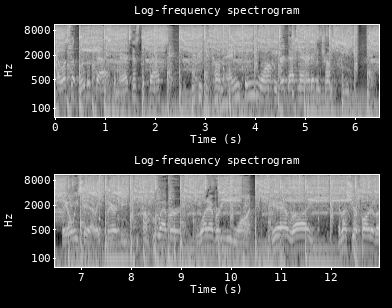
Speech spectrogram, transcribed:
tell us that we're the best, America's the best. You could become anything you want. We heard that narrative in Trump's speech. They always say that, right? America, you can become whoever, whatever you want. Yeah, right. Unless you're a part of a,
